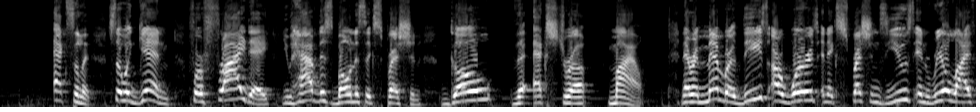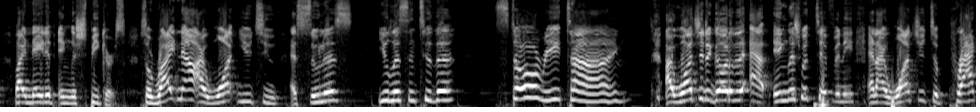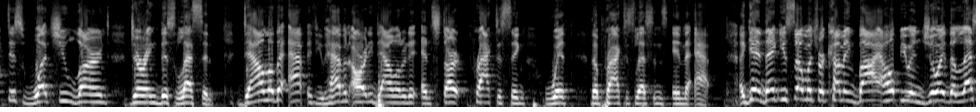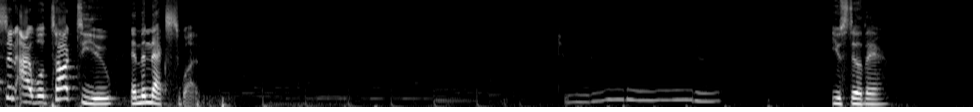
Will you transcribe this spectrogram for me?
Excellent. So, again, for Friday, you have this bonus expression go the extra mile. Now, remember, these are words and expressions used in real life by native English speakers. So, right now, I want you to, as soon as you listen to the story time, I want you to go to the app, English with Tiffani, and I want you to practice what you learned during this lesson. Download the app if you haven't already downloaded it and start practicing with the practice lessons in the app. Again, thank you so much for coming by. I hope you enjoyed the lesson. I will talk to you in the next one. You still there?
